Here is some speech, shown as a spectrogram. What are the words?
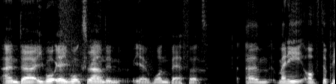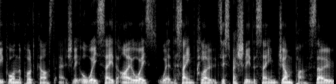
And uh, he walk, yeah, he walks around in you know one bare foot. Um, many of the people on the podcast actually always say that I always wear the same clothes, especially the same jumper. So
